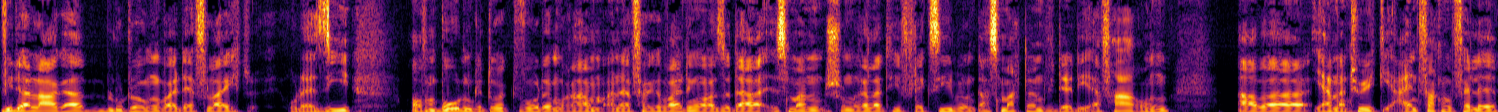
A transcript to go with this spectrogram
Widerlagerblutungen, weil der vielleicht oder sie auf den Boden gedrückt wurde im Rahmen einer Vergewaltigung. Also da ist man schon relativ flexibel und das macht dann wieder die Erfahrung. Aber ja, natürlich die einfachen Fälle,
